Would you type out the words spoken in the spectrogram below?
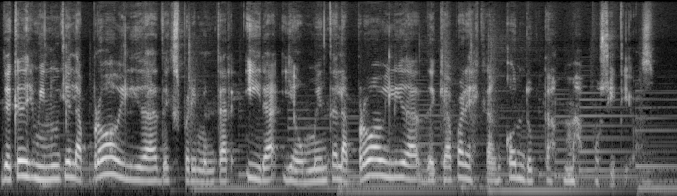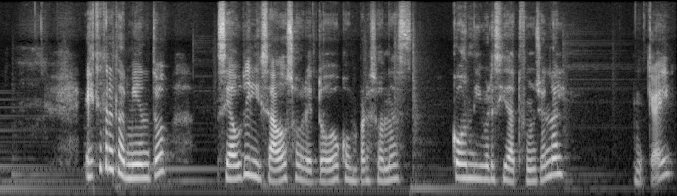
ya que disminuye la probabilidad de experimentar ira y aumenta la probabilidad de que aparezcan conductas más positivas. Este tratamiento se ha utilizado sobre todo con personas con diversidad funcional. ¿okay?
